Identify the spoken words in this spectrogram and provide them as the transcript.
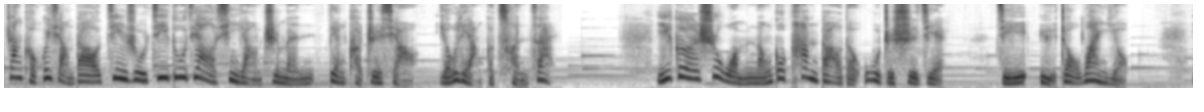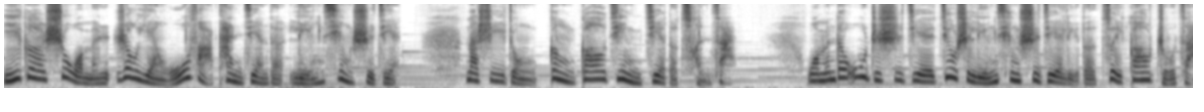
让可会想到进入基督教信仰之门，便可知晓有两个存在：一个是我们能够看到的物质世界，即宇宙万有；一个是我们肉眼无法看见的灵性世界，那是一种更高境界的存在。我们的物质世界就是灵性世界里的最高主宰，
